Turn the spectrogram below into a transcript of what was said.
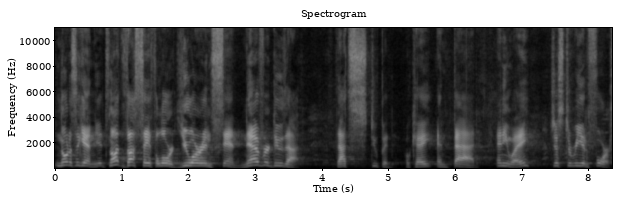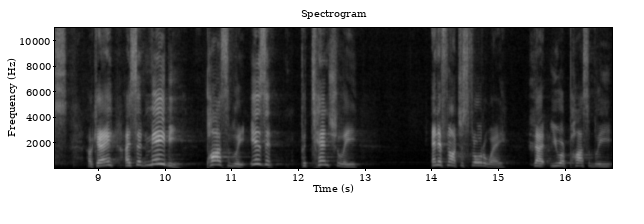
notice again, it's not thus saith the Lord, you are in sin. Never do that. That's stupid, okay, and bad. Anyway, just to reinforce, okay? I said, maybe, possibly, is it potentially, and if not, just throw it away, that you are possibly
